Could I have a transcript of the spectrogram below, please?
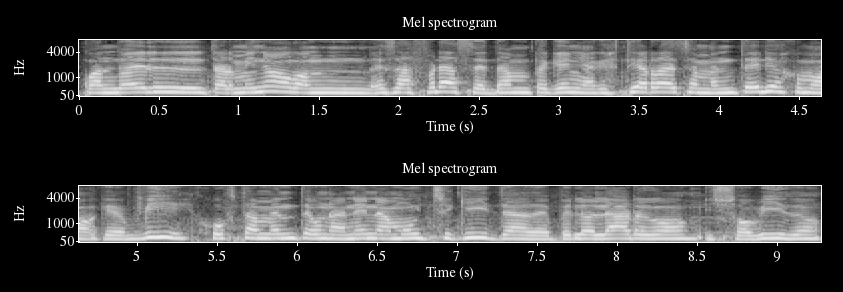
cuando él terminó con esa frase tan pequeña que es tierra de cementerio, es como que vi justamente una nena muy chiquita, de pelo largo y llovido,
